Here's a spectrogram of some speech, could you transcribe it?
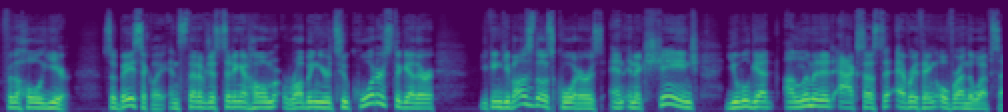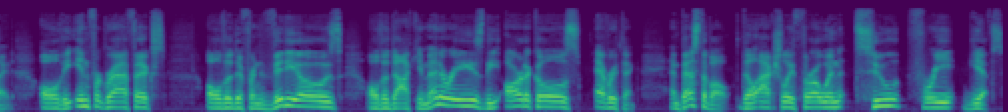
for the whole year. So basically, instead of just sitting at home rubbing your two quarters together, you can give us those quarters, and in exchange, you will get unlimited access to everything over on the website. All the infographics, all the different videos, all the documentaries, the articles, everything. And best of all, they'll actually throw in two free gifts.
